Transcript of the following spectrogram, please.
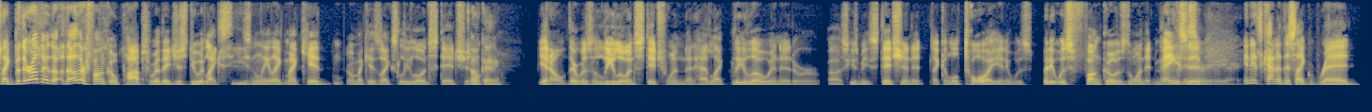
Like, but there are other the, the other Funko Pops where they just do it like seasonally. Like my kid, one of my kids likes Lilo and Stitch, and Okay. you know there was a Lilo and Stitch one that had like Lilo in it, or uh, excuse me, Stitch in it, like a little toy, and it was, but it was Funko's the one that makes it, cereal, yeah. and it's kind of this like red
